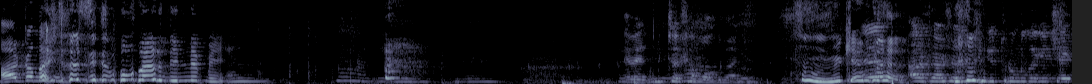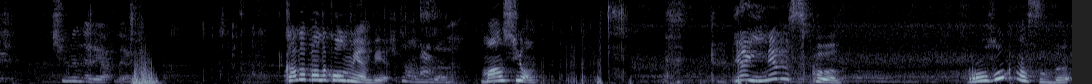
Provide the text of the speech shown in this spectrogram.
Arkadaşlar siz bunları dinlemeyin. Evet müteşem oldu bence. Mükemmel. Evet arkadaşlar ikinci turumuza geçecek. Şimdi nereye atlayalım? Kalabalık olmayan bir yer. Tam burada. Mansiyon. ya yine mi school? Rozok nasıldı?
